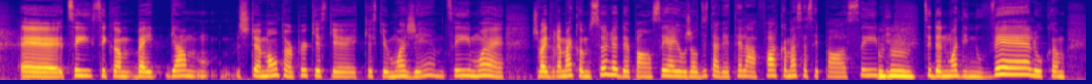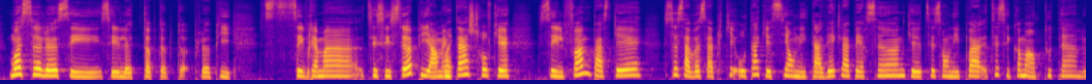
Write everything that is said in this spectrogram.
euh, tu sais, c'est comme, ben, regarde, m- je te montre un peu qu'est-ce que, qu'est-ce que moi j'aime, tu sais, moi, je vais être vraiment comme ça, là, de penser, hey, aujourd'hui, t'avais telle affaire, comment ça s'est passé, puis, Mhm. tu sais, donne-moi des nouvelles, ou comme, moi, ça, là, c'est c'est le top, top, top, là, puis c'est vraiment, tu sais, c'est ça, puis en même Ouais. temps, je trouve que c'est le fun parce que ça, ça va s'appliquer autant que si on est avec la personne, que, tu sais, si on n'est pas, tu sais, c'est comme en tout temps, là.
